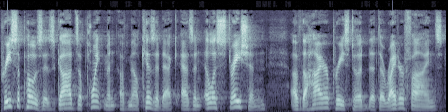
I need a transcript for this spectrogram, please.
presupposes God's appointment of Melchizedek as an illustration of the higher priesthood that the writer finds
